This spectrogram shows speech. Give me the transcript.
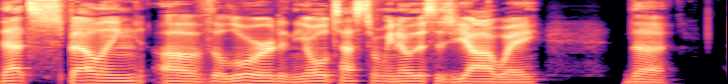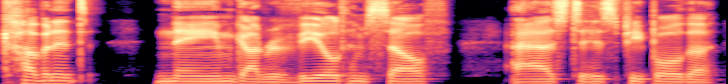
that spelling of the Lord in the Old Testament, we know this is Yahweh, the covenant name. God revealed himself as to his people, the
